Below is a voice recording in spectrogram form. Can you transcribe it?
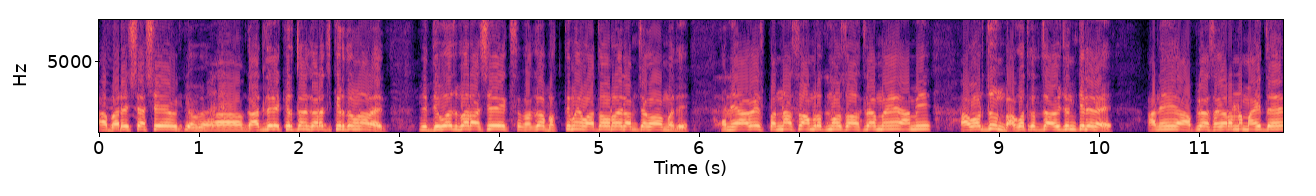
बरेचसे असे अं, गाजलेले कीर्तनकाराचे कीर्तन होणार आहेत. म्हणजे दिवसभर असे एक सगळं भक्तिमय वातावरण राहील आमच्या गावामध्ये. आणि यावेळेस पन्नास अमृत महोत्सव असल्यामुळे आम्ही आवर्जून भागवत कथेचं आयोजन केलेलं आहे. आणि आपल्या सगळ्यांना माहीत आहे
